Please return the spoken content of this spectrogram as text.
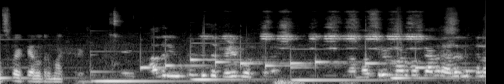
ಓದಿಸ್ಬೇಕಲ್ರಿ ಮಕ್ಕಳಿಗೆ ಆದ್ರೆ ಮಾಡ್ಬೇಕಾದ್ರೆ ಅದರಿಂದ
